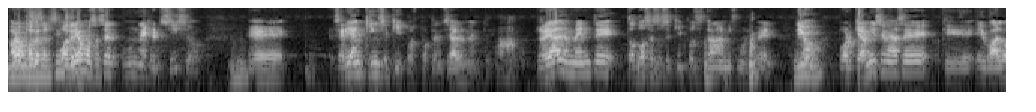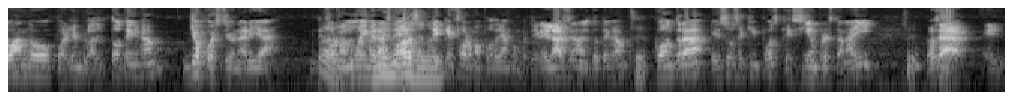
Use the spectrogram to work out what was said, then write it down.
Ahora podríamos hacer un ejercicio. Eh, serían 15 equipos potencialmente. ¿Realmente todos esos equipos están al mismo nivel? Digo, No. porque a mí se me hace que evaluando, por ejemplo, al Tottenham, yo cuestionaría de Bueno, forma muy grande de qué forma podrían competir el Arsenal, el Tottenham, Sí. contra esos equipos que siempre están ahí. sí. O sea, el-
